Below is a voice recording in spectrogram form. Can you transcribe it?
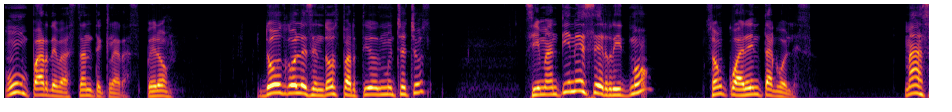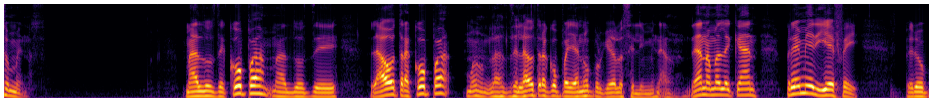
un par de bastante claras, pero dos goles en dos partidos, muchachos. Si mantiene ese ritmo, son 40 goles. Más o menos. Más los de Copa, más los de la otra copa, bueno, las de la otra copa ya no porque ya los eliminaron. Ya nada más le quedan Premier y FA. Pero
